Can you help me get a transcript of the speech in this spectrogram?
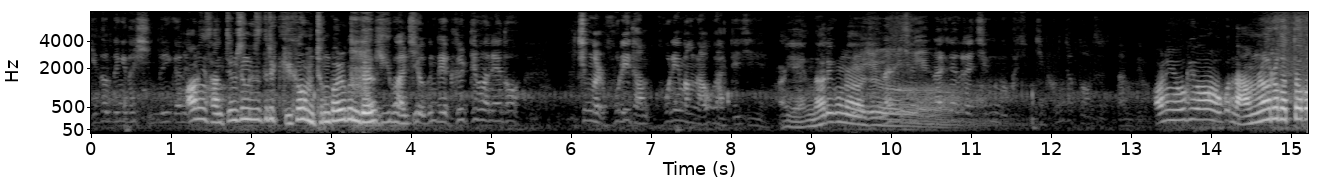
기들댕이도 힘드니까 아니 산짐승들이 귀가 엄청 밝은데. 기가 발지요. 근데 그럴 때만 해도 정말 홀이 담 홀이 막 나오고 아, 옛날이구나 옛날이죠 아주 옛날이라 그래? 지금 뭐그집 흔적도 없었다는데요. 아니 여기요. 그 남나라 갔다가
